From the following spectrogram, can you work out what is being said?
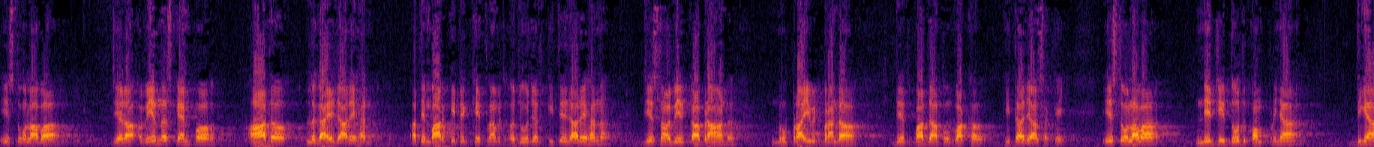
ਇਸ ਤੋਂ ਇਲਾਵਾ ਜਿਹੜਾ ਅਵੇਅਰਨੈਸ ਕੈਂਪ ਆਦ ਲਗਾਏ ਜਾ ਰਹੇ ਹਨ ਅਤੇ ਮਾਰਕੀਟਿੰਗ ਖੇਤਰਾਂ ਵਿੱਚ ਆਯੋਜਿਤ ਕੀਤੇ ਜਾ ਰਹੇ ਹਨ, ਜਿਸ ਨਾਲ ਵੇਰਕਾ ਬ੍ਰਾਂਡ ਨੂੰ ਪ੍ਰਾਈਵੇਟ ਬ੍ਰਾਂਡਾਂ ਦੇ ਉਤਪਾਦਾਂ ਤੋਂ ਵੱਖ ਕੀਤਾ ਜਾ ਸਕੇ। ਇਸ ਤੋਂ ਇਲਾਵਾ ਨਿੱਜੀ ਦੁੱਧ ਕੰਪਨੀਆਂ ਦੀਆਂ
